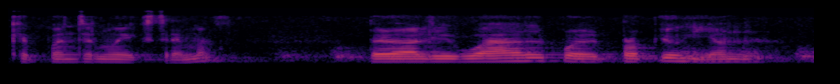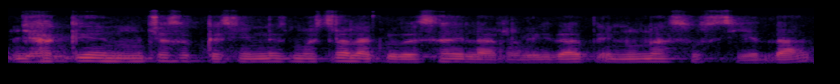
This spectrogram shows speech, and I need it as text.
que pueden ser muy extremas, pero al igual por el propio guion, ya que en muchas ocasiones muestra la crudeza de la realidad en una sociedad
